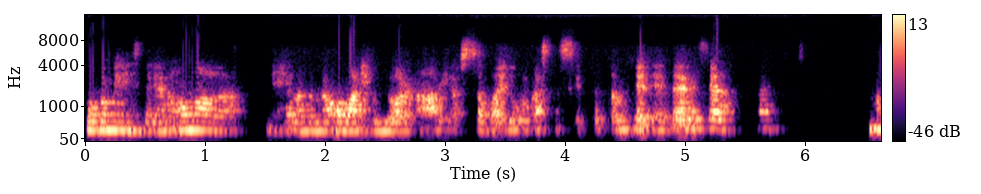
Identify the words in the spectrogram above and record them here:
ulkoministeriön omalla, ja heillä on tämmöinen oma niin journaali, jossa voi julkaista sitten tämmöisiä tieteellisiä, no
